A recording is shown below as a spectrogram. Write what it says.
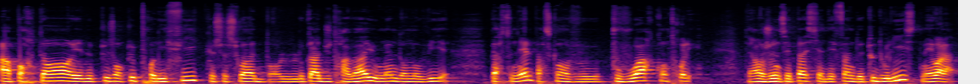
importants et de plus en plus prolifiques, que ce soit dans le cadre du travail ou même dans nos vies personnelles, parce qu'on veut pouvoir contrôler. D'ailleurs, je ne sais pas s'il y a des fans de to-do list, mais voilà,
